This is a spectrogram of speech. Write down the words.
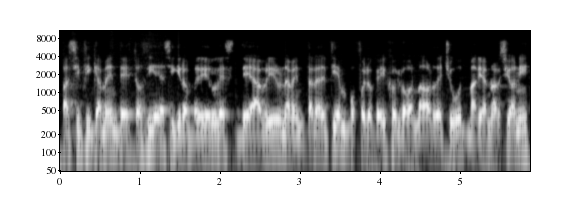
pacíficamente estos días y quiero pedirles de abrir una ventana de tiempo, fue lo que dijo el gobernador de Chubut, Mariano Arcioni,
